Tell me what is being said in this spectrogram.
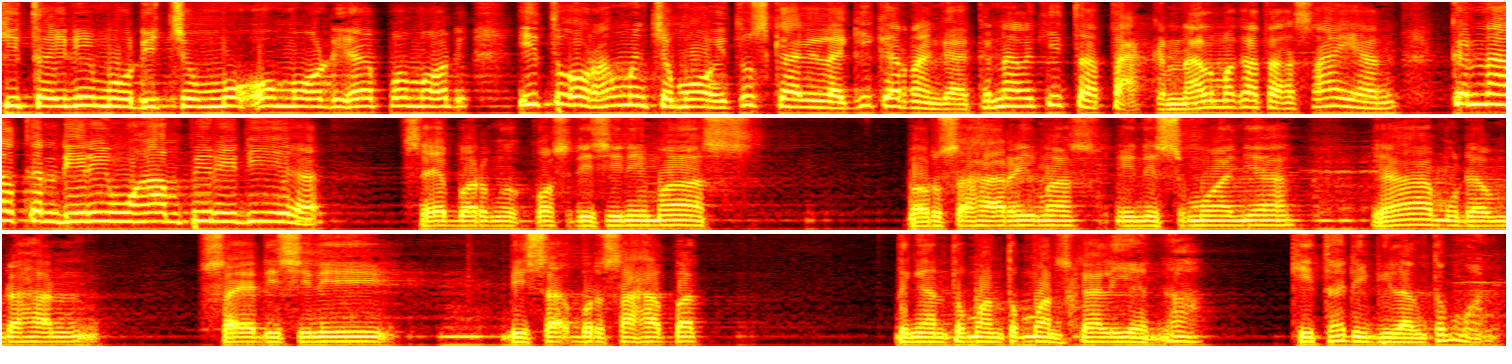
Kita ini mau dicemooh, oh mau di apa, mau di... Itu orang mencemooh itu sekali lagi karena nggak kenal kita. Tak kenal maka tak sayang. Kenalkan dirimu, hampiri dia. Saya baru ngekos di sini mas. Baru sehari mas. Ini semuanya. Ya mudah-mudahan saya di sini bisa bersahabat dengan teman-teman sekalian. Nah, kita dibilang teman.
